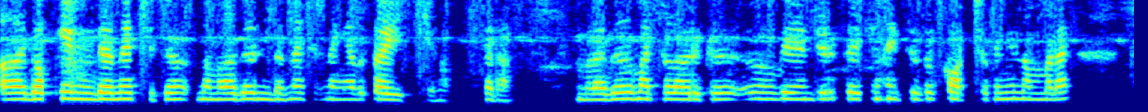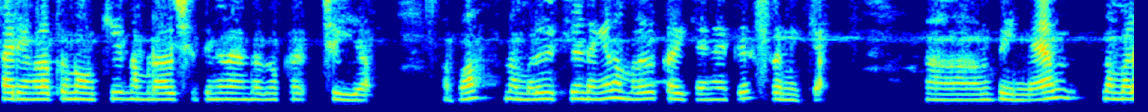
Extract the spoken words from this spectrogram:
ഇതൊക്കെ ഉണ്ടെന്ന് വെച്ചിട്ട് നമ്മളത് ഉണ്ടെന്ന് വെച്ചിട്ടുണ്ടെങ്കിൽ അത് കഴിക്കണം കേട്ടോ. നമ്മളത് മറ്റുള്ളവർക്ക് വേണ്ടി എടുത്ത് വെക്കുന്ന വെച്ചത് കുറച്ചൊക്കെ നമ്മുടെ കാര്യങ്ങളൊക്കെ നോക്കി നമ്മുടെ ആവശ്യത്തിന് വേണ്ടതൊക്കെ ചെയ്യാം. അപ്പൊ നമ്മൾ വീട്ടിലുണ്ടെങ്കിൽ നമ്മൾ കഴിക്കാനായിട്ട് ശ്രമിക്കാം. പിന്നെ നമ്മൾ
